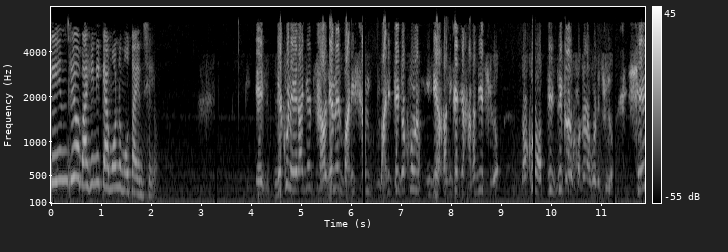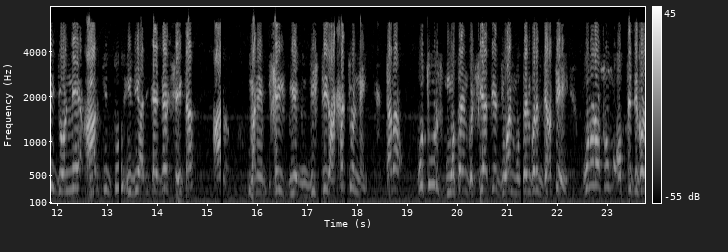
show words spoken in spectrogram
কেন্দ্রীয় বাহিনী কেমন মোতায়েন ছিল? দেখুন এর আগে শাহজাহানের বাড়ির বাড়িতে যখন ইডি আধিকারিক হানা দিয়েছিল ঘটনা ঘটেছিল। সেই জন্য আর কিন্তু ইডি আধিকারিকরা সেইটা আর মানে সেই ইয়ে দৃষ্টি রাখার জন্য তারা প্রচুর মোতায়েন করে সিআরপিএফ জওয়ান মোতায়েন করে যাতে কোন রকম অপ্রীতিকর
